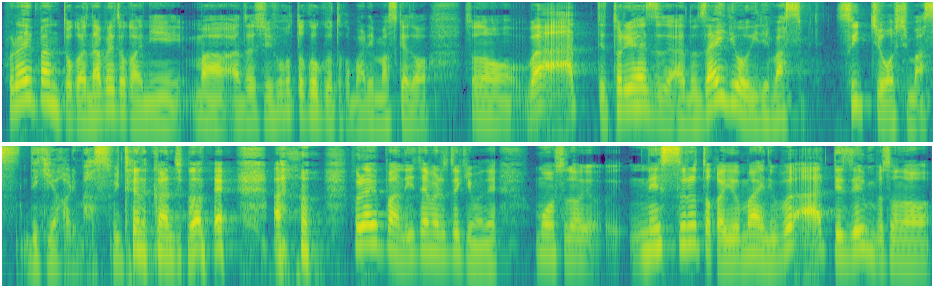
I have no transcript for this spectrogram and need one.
フライパンとか鍋とかに、まあ、私、ホットクックとかもありますけど、その、わーって、とりあえず、あの、材料を入れます。スイッチを押します。出来上がります。みたいな感じのね、あの、フライパンで炒めるときもね、もうその、熱するとかいう前に、わーって全部その、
